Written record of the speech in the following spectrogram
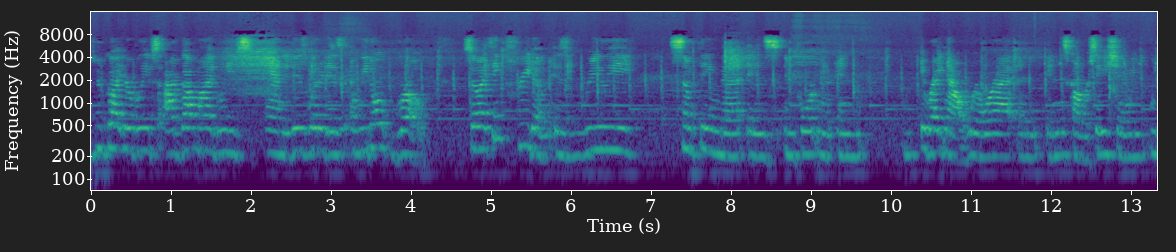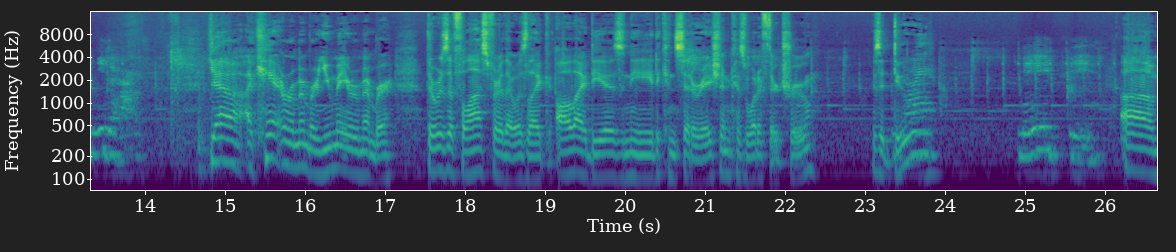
you've got your beliefs i've got my beliefs and it is what it is and we don't grow. So i think freedom is really something that is important in right now where we're at and in this conversation we, we need to have. Yeah, I can't remember. You may remember. There was a philosopher that was like, all ideas need consideration because what if they're true? Is it Dewey? Yeah. Maybe. Um,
